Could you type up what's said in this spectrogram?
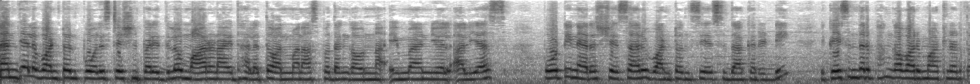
నంద్యాల వన్ పోలీస్ స్టేషన్ పరిధిలో మారణాయుధాలతో అనుమానాస్పదంగా ఉన్న ఇమాన్యుయల్ అలియాస్ పోటీని అరెస్ట్ చేశారు one town CI Sudhakar Reddy. ఇక ఈ సందర్భంగా వారు మాట్లాడుతూ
